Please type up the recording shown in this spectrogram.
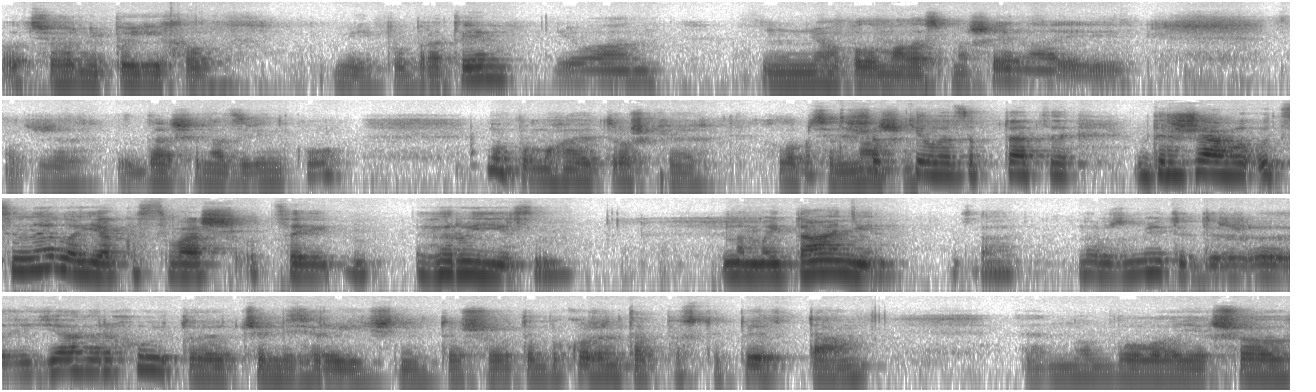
от сьогодні поїхав мій побратим Іван, у нього поламалась машина, і От вже далі на дзвінку. Ну, допомагають трошки хлопцям От що хотіла запитати, держава оцінила якось ваш оцей героїзм на Майдані? Ну, розумієте, е, я не рахую то чимось героїчним, то що то би кожен так поступив там. Е, Ну, бо якщо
